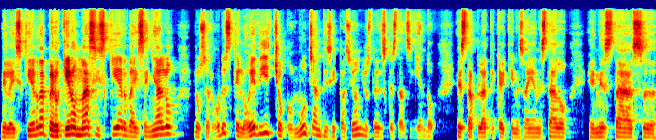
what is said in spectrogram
de la izquierda, pero quiero más izquierda y señalo los errores que lo he dicho con mucha anticipación y ustedes que están siguiendo esta plática y quienes hayan estado en estas uh,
